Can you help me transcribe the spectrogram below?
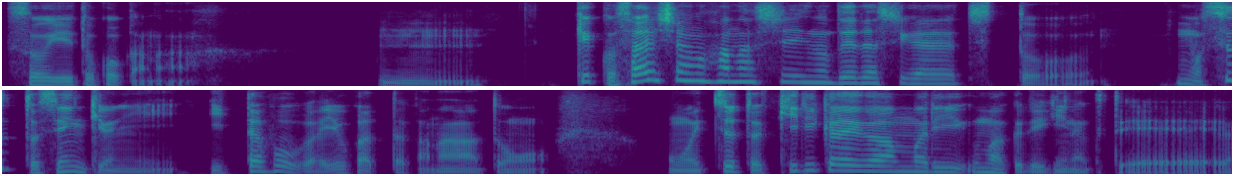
そういうとこかな。うん。結構最初の話の出だしがちょっと、もうすっと選挙に行った方が良かったかなと思い、ちょっと切り替えがあんまりうまくできなくて、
